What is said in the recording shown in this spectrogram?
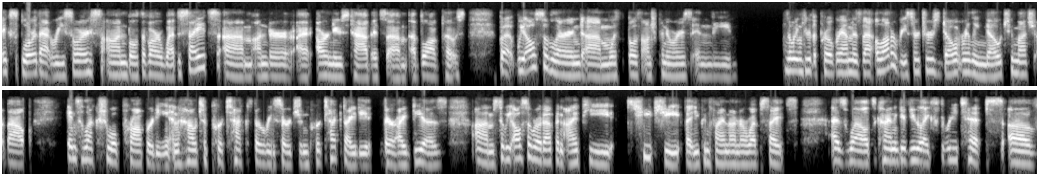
explore that resource on both of our websites um, under uh, our news tab. It's um, a blog post. But we also learned um, with both entrepreneurs in the going through the program is that a lot of researchers don't really know too much about intellectual property and how to protect their research and protect idea, their ideas. Um, so we also wrote up an IP cheat sheet that you can find on our websites as well to kind of give you like three tips of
